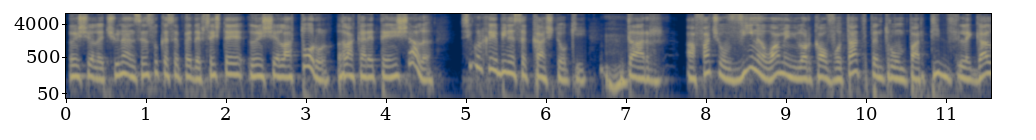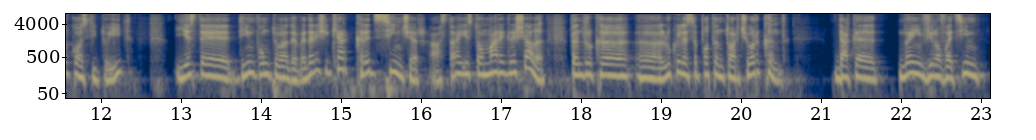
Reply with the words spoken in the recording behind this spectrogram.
înșelăciunea în sensul că se pedepsește înșelatorul, ăla care te înșeală. Sigur că e bine să caști ochii, uh-huh. dar a face o vină oamenilor că au votat pentru un partid legal constituit este, din punctul meu de vedere, și chiar cred sincer asta, este o mare greșeală. Pentru că uh, lucrurile se pot întoarce oricând. Dacă noi învinovățim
